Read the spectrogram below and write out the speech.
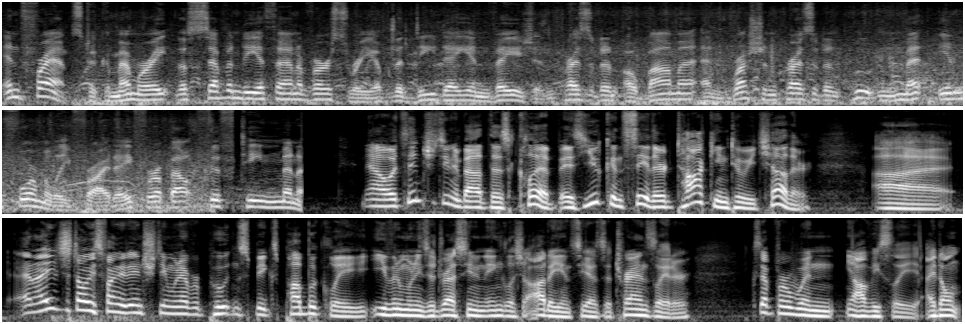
In France, to commemorate the 70th anniversary of the D Day invasion, President Obama and Russian President Putin met informally Friday for about 15 minutes. Now, what's interesting about this clip is you can see they're talking to each other. Uh, and I just always find it interesting whenever Putin speaks publicly, even when he's addressing an English audience, he has a translator. Except for when, obviously, I don't,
